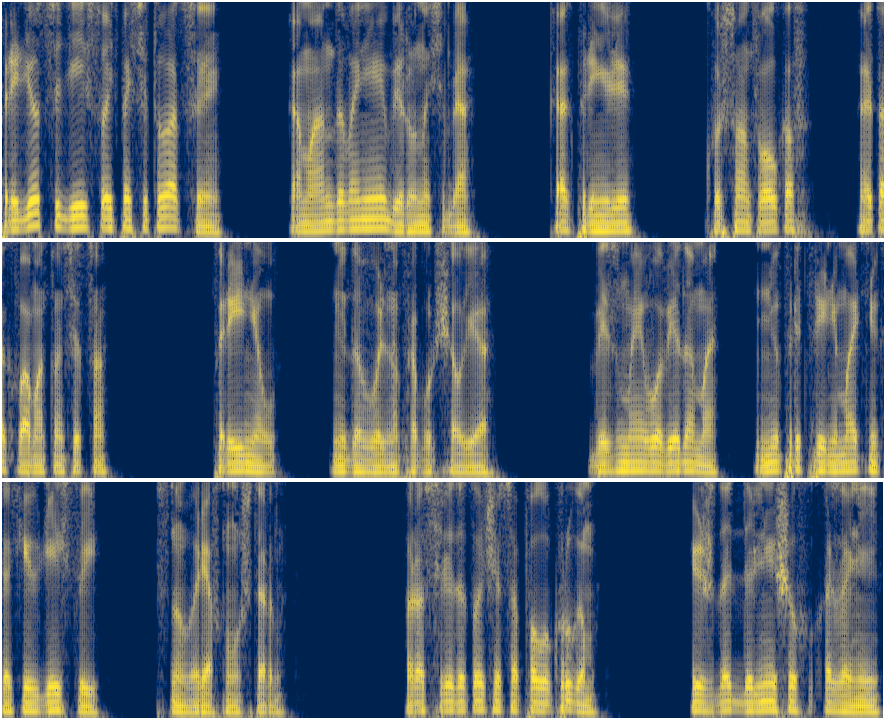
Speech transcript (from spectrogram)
Придется действовать по ситуации. Командование беру на себя. Как приняли? Курсант Волков, это к вам относится. Принял, недовольно пробурчал я. Без моего ведома не предпринимать никаких действий, снова рявкнул Штерн. Рассредоточиться полукругом и ждать дальнейших указаний.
